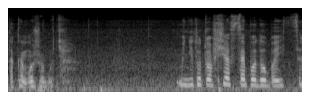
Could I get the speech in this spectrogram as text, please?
Таке може бути. Мені тут взагалі все подобається.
